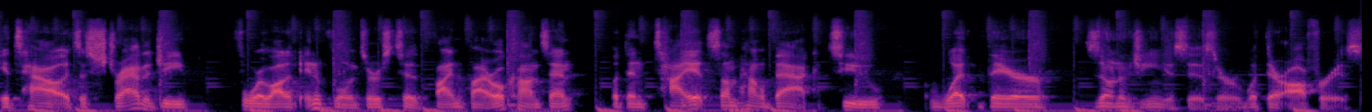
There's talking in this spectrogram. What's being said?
It's how it's a strategy for a lot of influencers to find viral content, but then tie it somehow back to what their zone of genius is or what their offer is.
